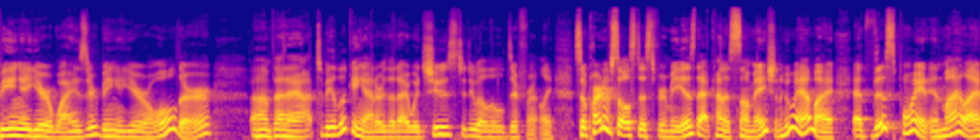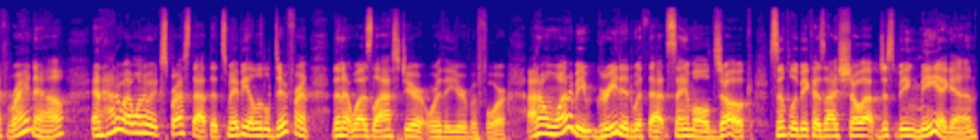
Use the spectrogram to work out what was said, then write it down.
being a year wiser, being a year older, um, that I ought to be looking at or that I would choose to do a little differently. So, part of solstice for me is that kind of summation. Who am I at this point in my life right now? And how do I want to express that that's maybe a little different than it was last year or the year before? I don't want to be greeted with that same old joke simply because I show up just being me again.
